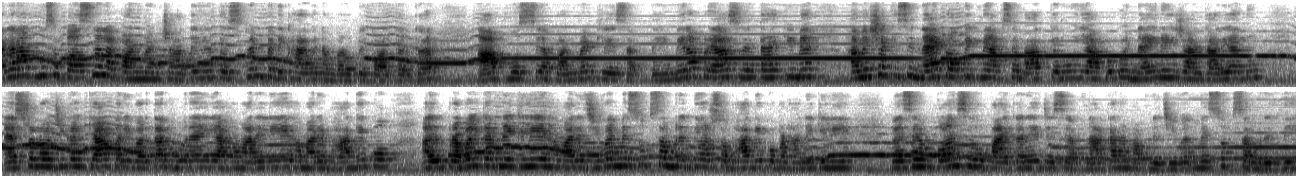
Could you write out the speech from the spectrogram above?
अगर आप मुझसे पर्सनल अपॉइंटमेंट चाहते हैं तो स्क्रीन पर दिखाए हुए नंबरों पर कॉल कर आप मुझसे अपॉइंटमेंट ले सकते हैं। मेरा प्रयास रहता है कि मैं हमेशा किसी नए टॉपिक में आपसे बात करूँ या आपको कोई नई नई जानकारियाँ दूँ। एस्ट्रोलॉजिकल क्या परिवर्तन हो रहे हैं या हमारे लिए, हमारे भाग्य को प्रबल करने के लिए, हमारे जीवन में सुख समृद्धि और सौभाग्य को बढ़ाने के लिए वैसे हम कौन से उपाय करें जिसे अपनाकर हम अपने जीवन में सुख समृद्धि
